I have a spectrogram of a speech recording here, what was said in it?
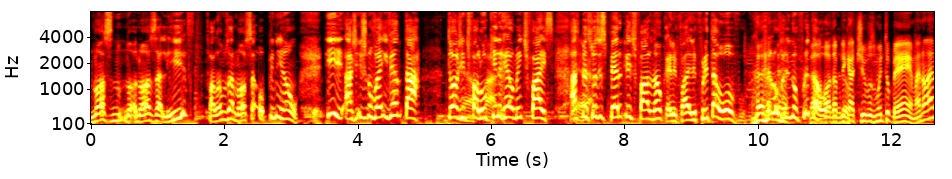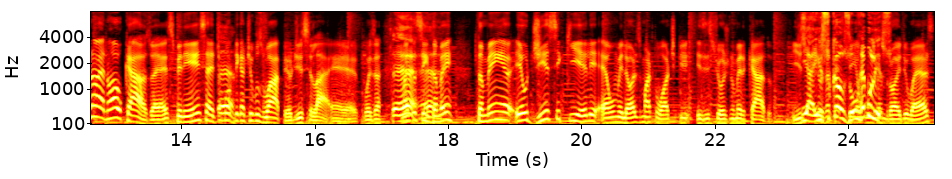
Nós, nós ali falamos a nossa opinião. E a gente não vai inventar. Então a gente É, falou o que ele realmente faz. As É. pessoas esperam que a gente fale, não, ele, faz, ele frita ovo. Ele não, ele não frita Não, ovo. roda entendeu? aplicativos muito bem, mas não é, não é, não é o caso. É, a experiência é tipo É. aplicativos WAP, eu disse lá. É coisa. É, mas assim, é. também. Também eu- disse que ele é o melhor smartwatch que existe hoje no mercado. Isso E aí isso causou um rebuliço. Android Wears.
